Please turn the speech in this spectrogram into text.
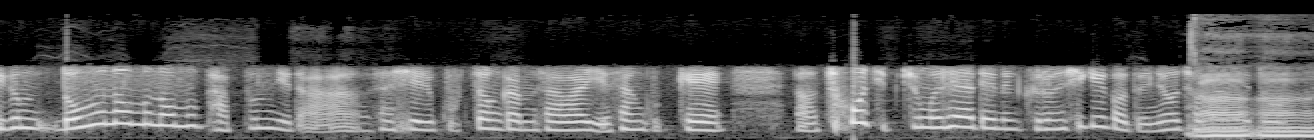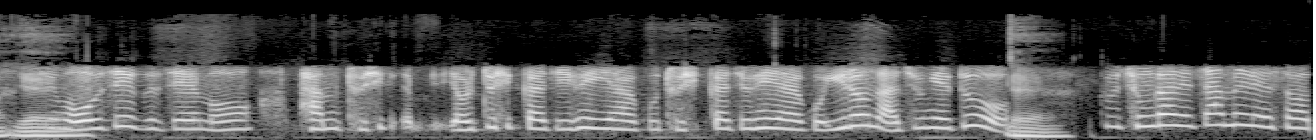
지금 너무너무너무 바쁩니다. 사실 국정감사와 예산국회 어, 초집중을 해야 되는 그런 시기거든요. 저번에도 아, 아, 예. 지금 어제 그제 뭐 밤 2시 12시까지 회의하고 2시까지 회의하고 이런 와중에도 네. 그 중간에 짬을 내서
